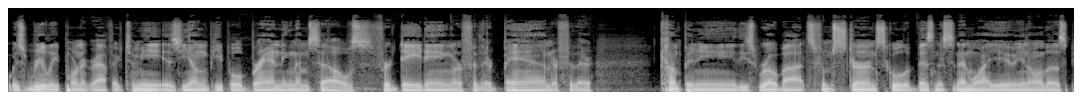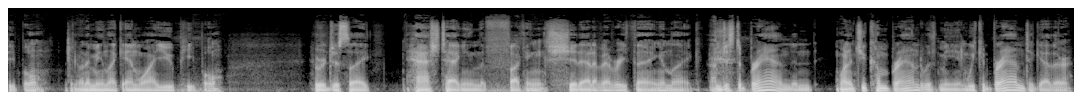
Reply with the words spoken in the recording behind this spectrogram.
was really pornographic to me is young people branding themselves for dating or for their band or for their company. These robots from Stern School of Business at NYU, you know, all those people. You know what I mean? Like NYU people who are just like hashtagging the fucking shit out of everything and like I'm just a brand and why don't you come brand with me and we could brand together.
